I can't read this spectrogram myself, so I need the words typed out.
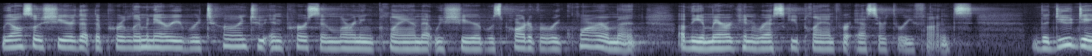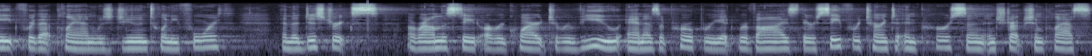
We also shared that the preliminary return to in-person learning plan that we shared was part of a requirement of the American Rescue Plan for ESSER 3 funds. The due date for that plan was June 24th, and the districts around the state are required to review and, as appropriate, revise their safe return to in-person instruction class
